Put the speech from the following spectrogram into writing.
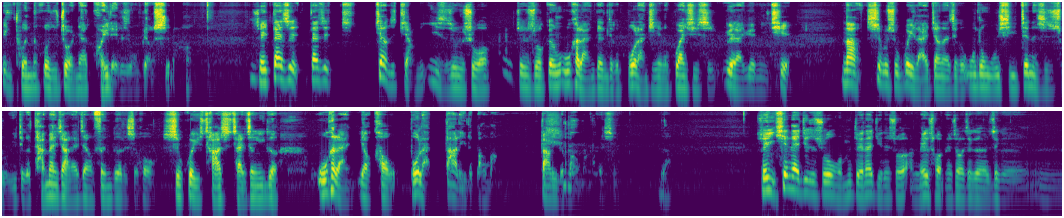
并吞或者做人家傀儡的这种表示吧，哈，所以但是但是这样子讲的意思就是说，就是说跟乌克兰跟这个波兰之间的关系是越来越密切，那是不是未来将来这个乌东乌西真的是属于这个谈判下来这样分割的时候，是会产产生一个乌克兰要靠波兰大力的帮忙，大力的帮忙才行，是吧？所以现在就是说，我们对他觉得说啊，没有错，没错，这个这个嗯，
